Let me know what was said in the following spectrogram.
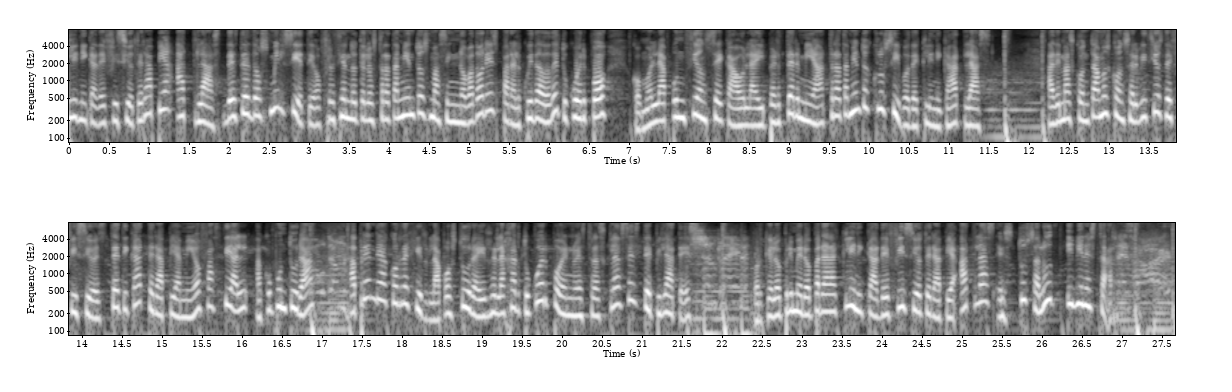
Clínica de Fisioterapia Atlas, desde 2007 ofreciéndote los tratamientos más innovadores para el cuidado de tu cuerpo, como la punción seca o la hipertermia, tratamiento exclusivo de Clínica Atlas. Además contamos con servicios de fisioestética, terapia miofacial, acupuntura. Aprende a corregir la postura y relajar tu cuerpo en nuestras clases de pilates. Porque lo primero para la clínica de fisioterapia Atlas es tu salud y bienestar.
